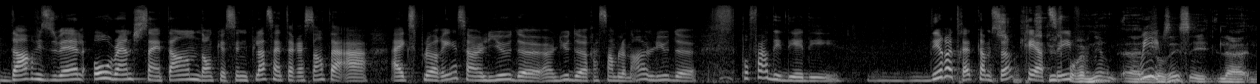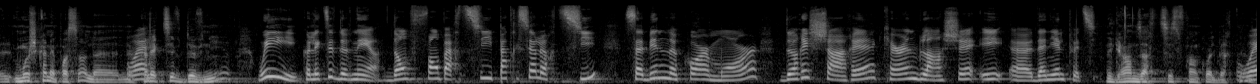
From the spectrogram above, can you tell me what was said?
d'art visuel au Ranch Sainte-Anne. Donc, c'est une place intéressante à, explorer. C'est un lieu de, lieu de rassemblement, un lieu de pour faire des, des, des retraites comme ça, Excuse créatives. pour revenir, euh, Oui. José, c'est moi je connais pas ça, le, le Ouais. collectif Devenir. Oui, Collectif Devenir, dont font partie Patricia Lortie, Sabine Lecor-Moore, Doris Charret, Karen Blanchet et euh, Daniel Petit. Les grandes artistes franco-albertains. Oui,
